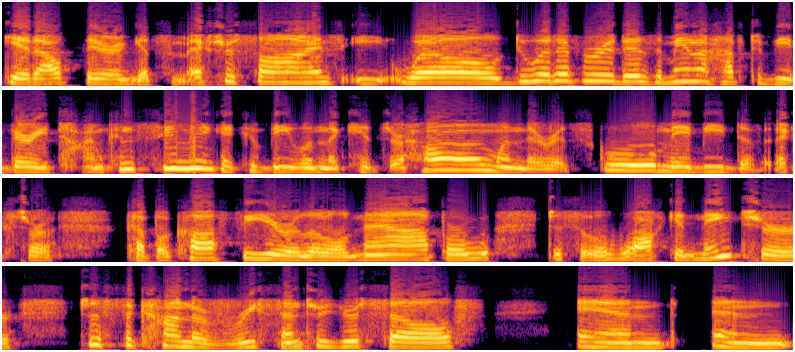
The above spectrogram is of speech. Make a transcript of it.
Get out there and get some exercise, eat well, do whatever it is. It may not have to be very time consuming. It could be when the kids are home, when they're at school, maybe an extra cup of coffee or a little nap or just a walk in nature, just to kind of recenter yourself and and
